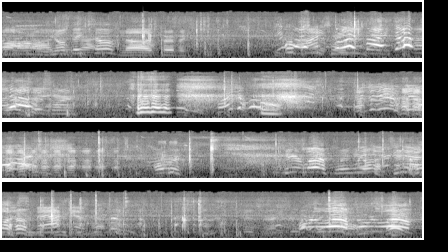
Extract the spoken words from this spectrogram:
Oh, you don't think so? No, it's perfect. I tried, I don't This one. Over. To your left, Wendy. oh, To your left. Smack him. Over to the left. Over to the left.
